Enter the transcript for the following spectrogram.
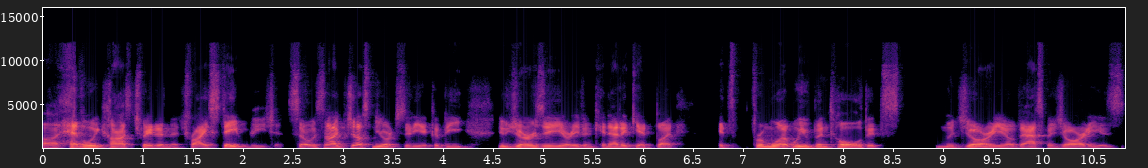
uh, heavily concentrated in the tri-state region. So it's not just New York City; it could be New Jersey or even Connecticut. But it's from what we've been told, it's majority, you know, vast majority is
